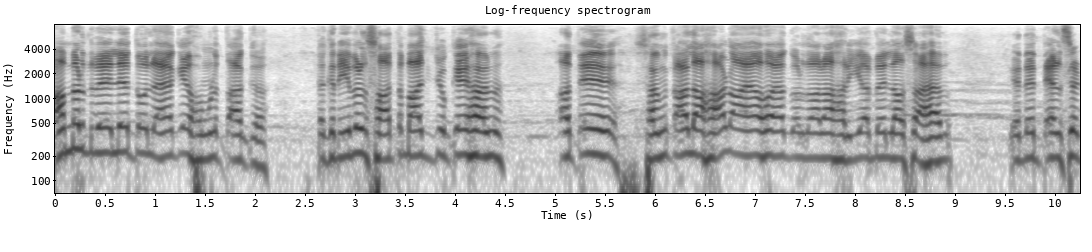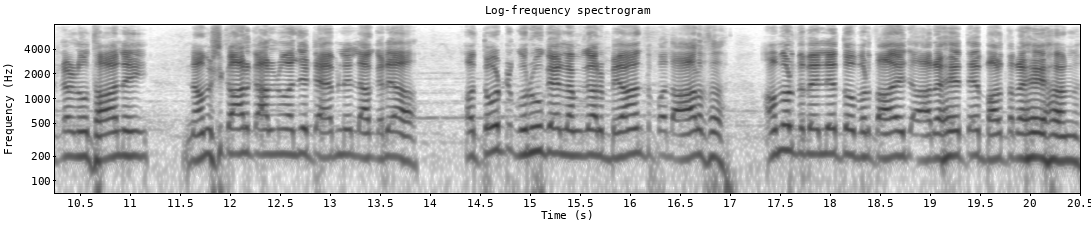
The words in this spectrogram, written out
ਅੰਮ੍ਰਿਤ ਵੇਲੇ ਤੋਂ ਲੈ ਕੇ ਹੁਣ ਤੱਕ ਤਕਰੀਬਨ 7 ਵੱਜ ਚੁੱਕੇ ਹਨ ਅਤੇ ਸੰਗਤਾਂ ਦਾ ਹੜ ਆਇਆ ਹੋਇਆ ਗੁਰਦੁਆਰਾ ਹਰੀਆ ਮੇਲਾ ਸਾਹਿਬ। ਕਿਤੇ ਤਿਲ ਸਿੱਟਣ ਨੂੰ ਥਾਂ ਨਹੀਂ। ਨਮਸਕਾਰ ਕਰਨ ਨੂੰ ਅਜੇ ਟਾਈਮ ਨਹੀਂ ਲੱਗ ਰਿਹਾ। ਅਟੁੱਟ ਗੁਰੂ ਕੇ ਲੰਗਰ ਬਿਆੰਤ ਪਦਾਰਥ ਅੰਮ੍ਰਿਤ ਵੇਲੇ ਤੋਂ ਵਰਤਾਏ ਜਾ ਰਹੇ ਤੇ ਵਰਤ ਰਹੇ ਹਨ।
